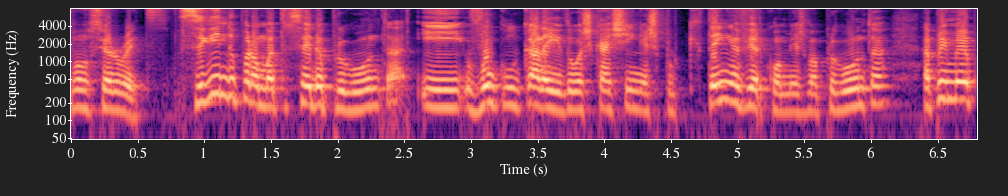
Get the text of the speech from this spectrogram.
vão ser REITs. Seguindo para uma terceira pergunta, e vou colocar aí duas caixinhas porque têm a ver com a mesma pergunta. A primeira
